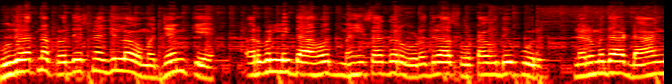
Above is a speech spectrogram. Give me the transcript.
ગુજરાતના પ્રદેશના જિલ્લાઓમાં જેમ કે અરવલ્લી, દાહોદ, મહીસાગર, વડોદરા, છોટાઉદેપુર, નર્મદા, ડાંગ,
